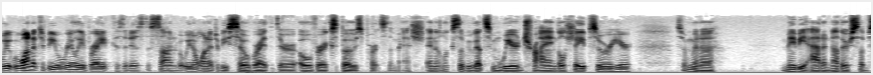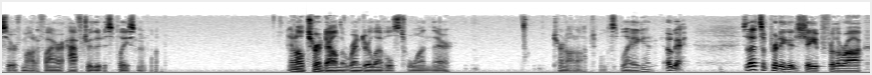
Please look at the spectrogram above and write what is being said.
We, we want it to be really bright because it is the sun, but we don't want it to be so bright that there are overexposed parts of the mesh. And it looks like we've got some weird triangle shapes over here. So I'm going to maybe add another subsurf modifier after the displacement one. And I'll turn down the render levels to 1 there. Turn on optimal display again. Okay. So that's a pretty good shape for the rock.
